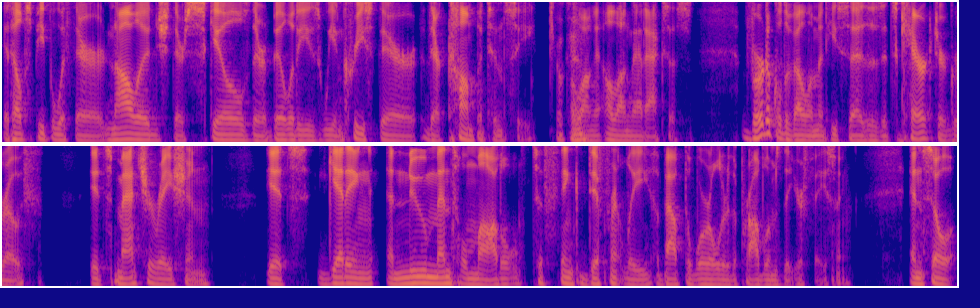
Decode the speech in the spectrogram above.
It helps people with their knowledge, their skills, their abilities. We increase their their competency Okay. along along that axis. Vertical development, he says, is its character growth, its maturation, it's getting a new mental model to think differently about the world or the problems that you're facing. And so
